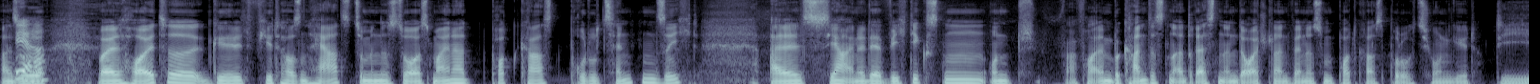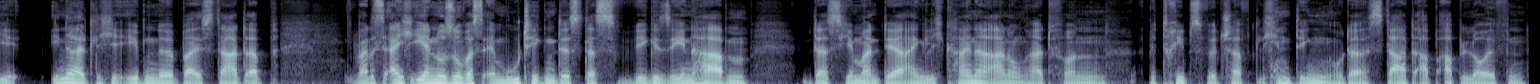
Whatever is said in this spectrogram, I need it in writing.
Also, Ja. weil heute gilt 4000 Hertz, zumindest so aus meiner Podcast-Produzentensicht, als ja eine der wichtigsten und vor allem bekanntesten Adressen in Deutschland, wenn es um Podcast-Produktion geht. die inhaltliche Ebene bei Startup war das eigentlich eher nur so was Ermutigendes, dass wir gesehen haben, dass jemand, der eigentlich keine Ahnung hat von betriebswirtschaftlichen Dingen oder Start-up-Abläufen,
